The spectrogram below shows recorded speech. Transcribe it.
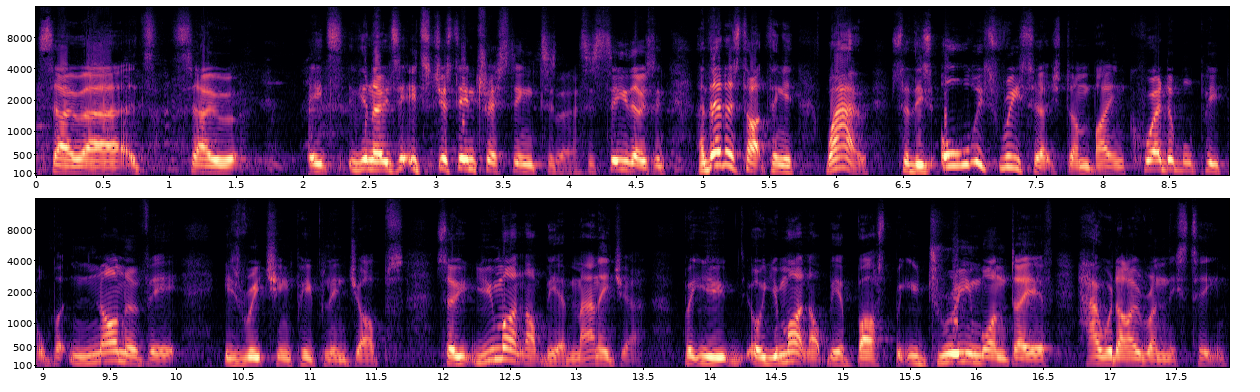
so, uh, so it's you know it's, it's just interesting to, to see those things. And then i start thinking wow so there's all this research done by incredible people but none of it is reaching people in jobs. So you might not be a manager but you or you might not be a boss but you dream one day of how would i run this team?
